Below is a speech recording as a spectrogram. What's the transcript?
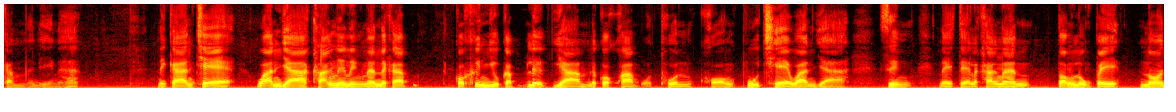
กรรมนั่นเองนะฮะในการแช่ว่านยาครั้งหนึ่งหนึ่งนั้นนะครับ ก็ขึ้นอยู่กับเลิกยามแล้วก็ความอดทนของผู้แช่ว่านยา ซึ่งในแต่ละครั้งนั้นต้องลงไปนอน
